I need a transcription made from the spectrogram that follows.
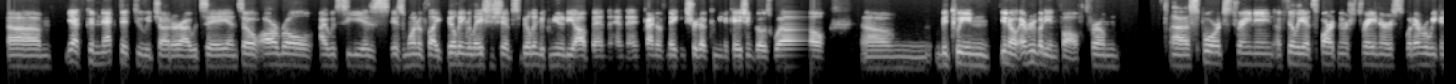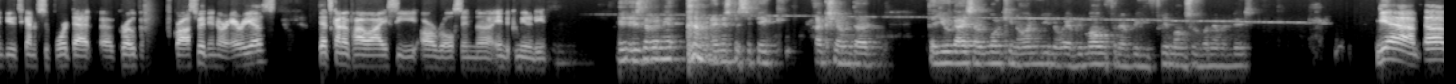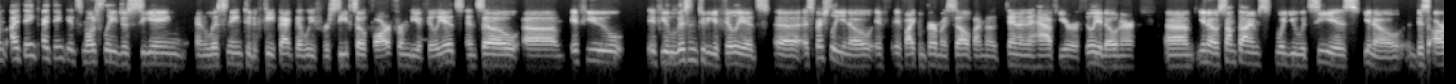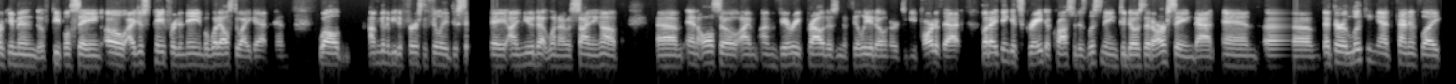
um yeah connected to each other i would say. And so our role i would see is is one of like building relationships building the community up and and, and kind of making sure that communication goes well um, between you know everybody involved from uh, sports training affiliates partners trainers whatever we can do to kind of support that uh, growth of crossfit in our areas. That's kind of how i see our roles in uh, in the community. Is there any any specific action that that you guys are working on you know every month or every three months or whatever it is yeah, um, I think I think it's mostly just seeing and listening to the feedback that we've received so far from the affiliates. And so, um, if you if you listen to the affiliates, uh, especially you know if if I compare myself, I'm a 10 and a half year affiliate owner. Um, you know, sometimes what you would see is you know this argument of people saying, "Oh, I just pay for the name, but what else do I get?" And well, I'm going to be the first affiliate to say I knew that when I was signing up. Um, and also, I'm, I'm very proud as an affiliate owner to be part of that. But I think it's great that CrossFit is listening to those that are saying that and uh, that they're looking at kind of like,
